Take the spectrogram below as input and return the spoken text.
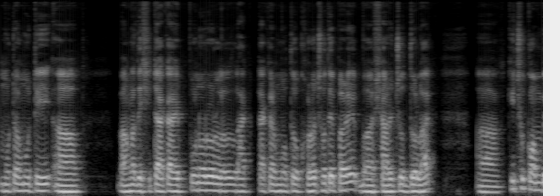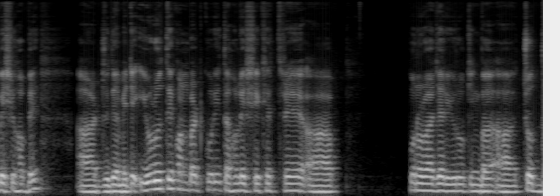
মোটামুটি বাংলাদেশি টাকায় পনেরো লাখ টাকার মতো খরচ হতে পারে বা সাড়ে চোদ্দ লাখ কিছু কম বেশি হবে। আর যদি আমি এটা ইউরোতে কনভার্ট করি, তাহলে সেক্ষেত্রে পনেরো হাজার ইউরো কিংবা চোদ্দ,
